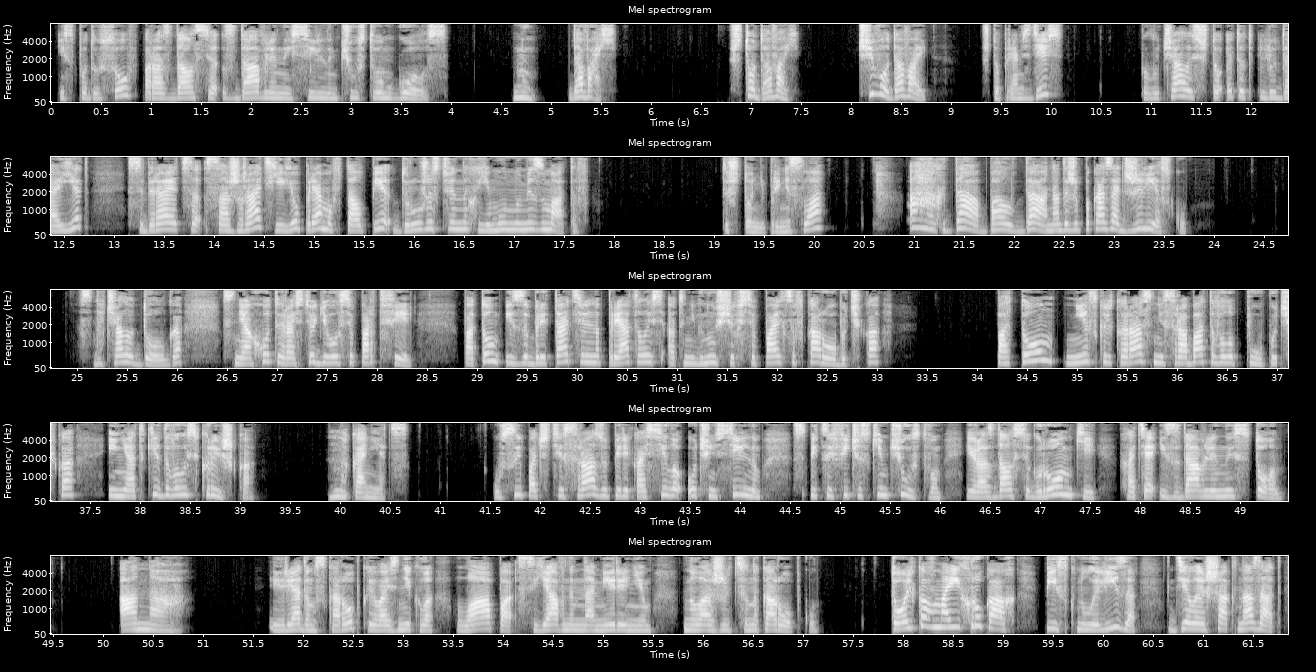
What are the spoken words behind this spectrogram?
Из-под усов раздался сдавленный сильным чувством голос. «Ну, давай!» «Что давай? Чего давай? Что, прям здесь?» Получалось, что этот людоед собирается сожрать ее прямо в толпе дружественных ему нумизматов. «Ты что, не принесла?» «Ах, да, балда, надо же показать железку!» Сначала долго, с неохотой расстегивался портфель, потом изобретательно пряталась от негнущихся пальцев коробочка, потом несколько раз не срабатывала пупочка и не откидывалась крышка. Наконец. Усы почти сразу перекосило очень сильным специфическим чувством и раздался громкий, хотя и сдавленный стон. Она. И рядом с коробкой возникла лапа с явным намерением наложиться на коробку. «Только в моих руках!» — пискнула Лиза, делая шаг назад,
